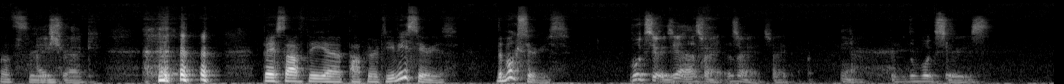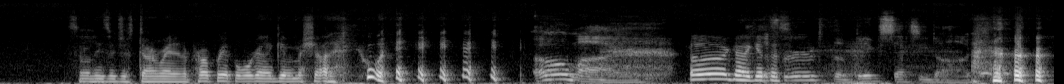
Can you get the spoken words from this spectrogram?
No. Let's Hi, see. Shrek. Based off the uh, popular TV series, the book series. Book series, yeah, that's right. That's right. That's right. Yeah, the, the book series. Some of these are just downright inappropriate, but we're gonna give them a shot anyway. Oh my! oh, I gotta get this. Clifford, the big sexy dog.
